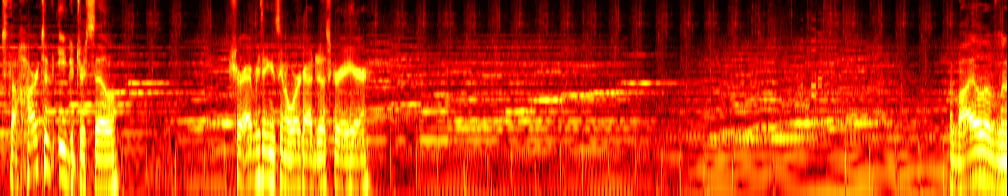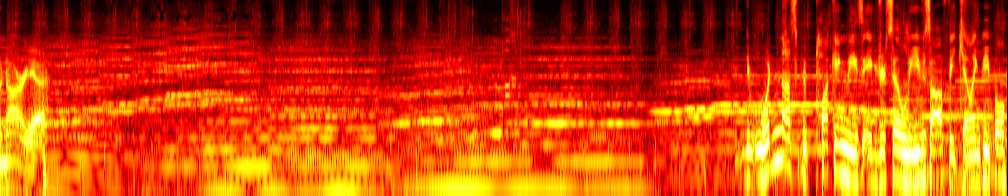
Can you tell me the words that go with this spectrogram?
It's the heart of Yggdrasil. Sure, everything is gonna work out just great here. A vial of Lunaria. Wouldn't us be plucking these Yggdrasil leaves off be killing people?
